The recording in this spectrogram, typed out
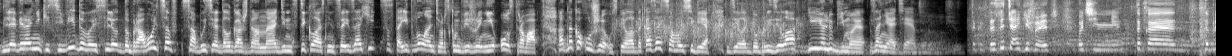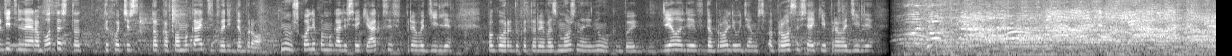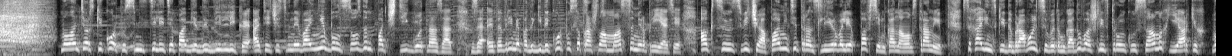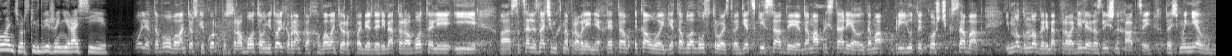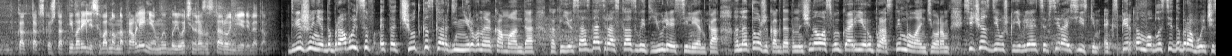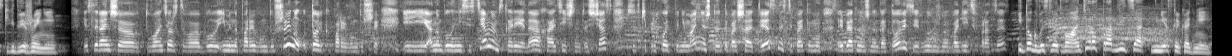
Для Вероники Севидовой слет добровольцев – событие долгожданное. Одиннадцатиклассница из Ахи состоит в волонтерском движении острова. Однако уже успела доказать самой себе – делать добрые дела – ее любимое занятие. Это как-то затягивает. Очень такая добродетельная работа, что ты хочешь только помогать и творить добро. Ну, в школе помогали, всякие акции проводили по городу, которые возможно, ну, как бы делали в добро людям, опросы всякие проводили. Волонтерский корпус 70-летия Победы в Великой Отечественной войне был создан почти год назад. За это время под эгидой корпуса прошла масса мероприятий. Акцию «Свеча памяти» транслировали по всем каналам страны. Сахалинские добровольцы в этом году вошли в тройку самых ярких волонтерских движений России. Более того, волонтерский корпус работал не только в рамках волонтеров Победы. Ребята работали и а, в социально значимых направлениях. Это экология, это благоустройство, детские сады, дома престарелых, дома приюты кошечек, собак. И много-много ребят проводили различных акций. То есть мы не, как так скажу так, не варились в одном направлении, мы были очень разносторонние ребята. Движение добровольцев – это четко скоординированная команда. Как ее создать, рассказывает Юлия Селенко. Она тоже когда-то начинала свою карьеру простым волонтером. Сейчас девушка является всероссийским экспертом в области добровольческих движений. Если раньше волонтерство было именно порывом души, ну, только порывом души, и оно было не системным скорее, да, а хаотичным, то сейчас все-таки приходит понимание, что это большая ответственность, и поэтому ребят нужно готовить, и нужно вводить в процесс. Итоговый слет волонтеров продлится несколько дней.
